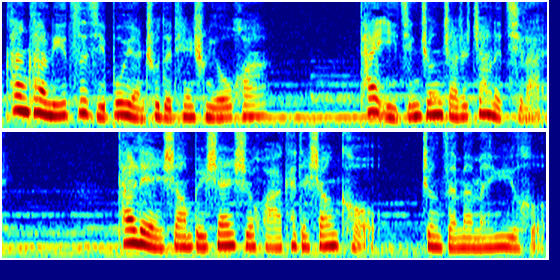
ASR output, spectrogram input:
看看离自己不远处的天树幽花，他已经挣扎着站了起来。他脸上被山石划开的伤口正在慢慢愈合。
